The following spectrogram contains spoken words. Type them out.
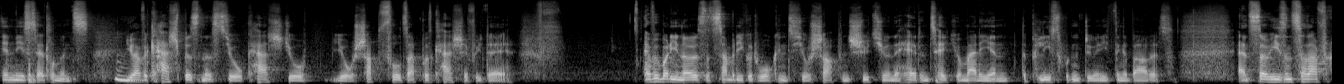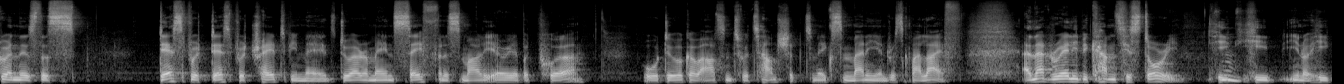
in these settlements. Mm. You have a cash business. Your cash, your your shop fills up with cash every day everybody knows that somebody could walk into your shop and shoot you in the head and take your money, and the police wouldn't do anything about it. And so he's in South Africa, and there's this desperate, desperate trade to be made. Do I remain safe in a Somali area but poor? Or do I go out into a township to make some money and risk my life? And that really becomes his story. He, mm. he you know, he,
